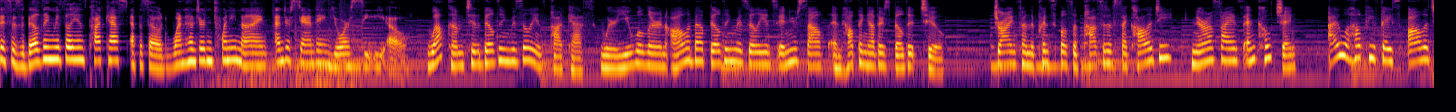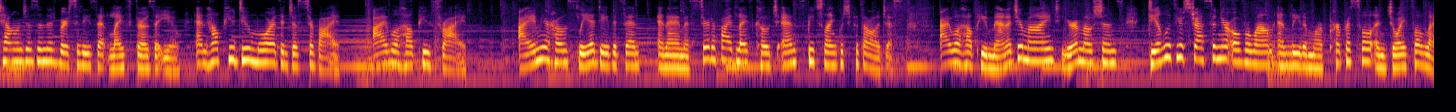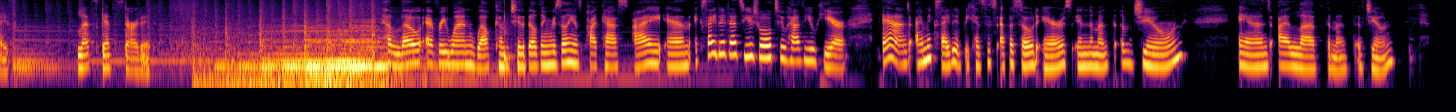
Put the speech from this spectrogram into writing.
This is the Building Resilience Podcast, episode 129 Understanding Your CEO. Welcome to the Building Resilience Podcast, where you will learn all about building resilience in yourself and helping others build it too. Drawing from the principles of positive psychology, neuroscience, and coaching, I will help you face all the challenges and adversities that life throws at you and help you do more than just survive. I will help you thrive. I am your host, Leah Davidson, and I am a certified life coach and speech language pathologist. I will help you manage your mind, your emotions, deal with your stress and your overwhelm, and lead a more purposeful and joyful life. Let's get started. Hello, everyone. Welcome to the Building Resilience Podcast. I am excited, as usual, to have you here. And I'm excited because this episode airs in the month of June. And I love the month of June.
